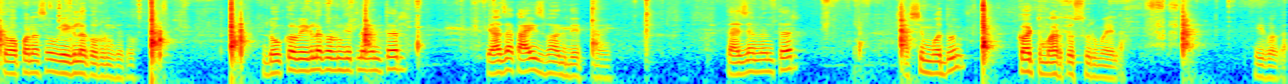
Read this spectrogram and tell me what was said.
तो आपण असं वेगळं करून घेतो. डोकं वेगळं करून घेतल्यानंतर याचा काहीच भाग देत नाही. त्याच्यानंतर अशी मधून कट मारतो सुरमईला. हे बघा.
